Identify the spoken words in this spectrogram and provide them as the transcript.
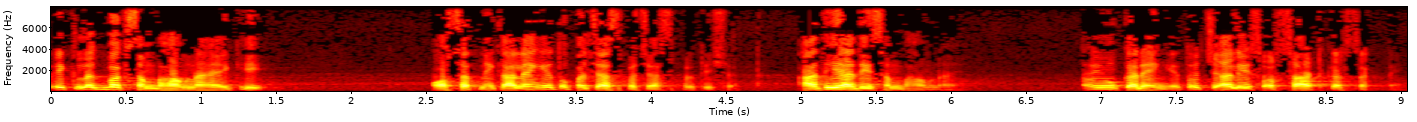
तो एक लगभग संभावना है कि औसत निकालेंगे तो 50 50 प्रतिशत। आधी आधी संभावना है। यूँ करेंगे तो 40 और 60 कर सकते हैं।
